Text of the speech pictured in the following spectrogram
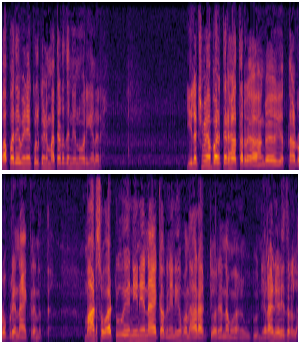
ಪಾಪ ಅದೇ ವಿನಯ್ ಕುಲಕರ್ಣಿ ಮಾತಾಡೋದು ನಿನ್ನೂವರೆಗೆ ಏನಾರ? ಈ ಲಕ್ಷ್ಮೀ ಹೆಬ್ಬಾಳ್ಕರ್ ಹೇಳ್ತಾರೆ, ಹಂಗೆ ಯತ್ನಾಡ್ರು ಒಬ್ಬರೇ ನಾಯಕರೇನತ್ತೆ ಮಾಡಿಸುವ ಟೂ ಏ ನೀನೇ ನಾಯಕ ಆಗು, ನಿನಗೆ ಒಂದು ಹಾರ ಹಾಕ್ತೀವ್ರೆ ನಮ್ಮ ನಿರಾಣಿ ಹೇಳಿದ್ರಲ್ಲ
